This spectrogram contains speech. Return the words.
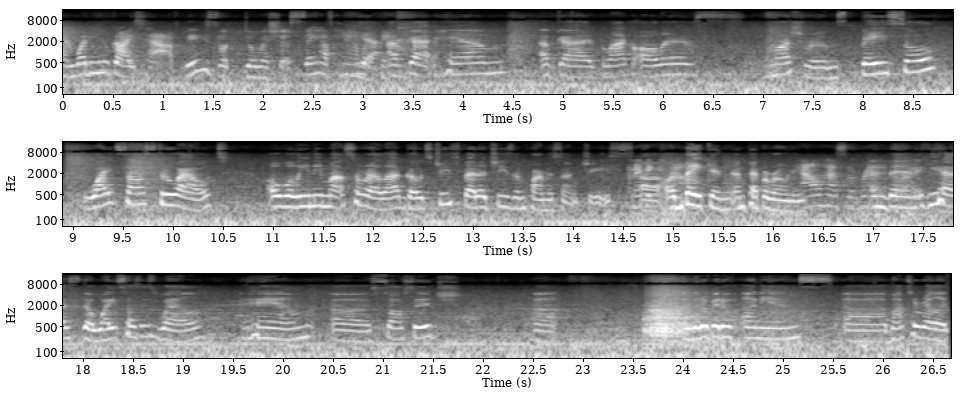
And what do you guys have? These look delicious. They have ham. Yeah. I've got ham, I've got black olives, mushrooms, basil, white sauce throughout, ovolini mozzarella, goat's cheese, feta cheese, and parmesan cheese. And uh, or Al- bacon and pepperoni. Al has the red. and then right? he has the white sauce as well, ham, uh, sausage, uh, a little bit of onions, uh, mozzarella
